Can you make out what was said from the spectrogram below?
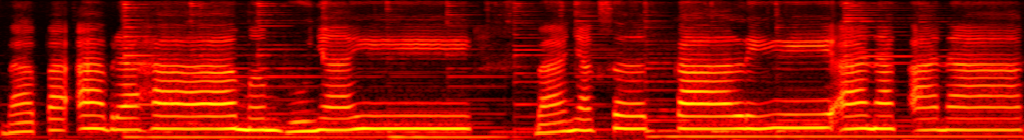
Bapak Abraham mempunyai banyak sekali anak-anak.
